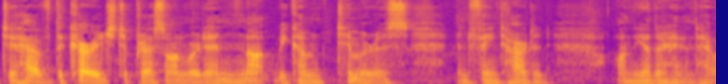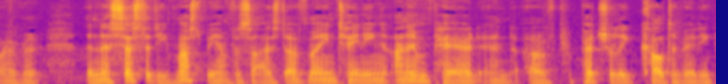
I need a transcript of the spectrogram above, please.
to have the courage to press onward and not become timorous and faint hearted. On the other hand, however, the necessity must be emphasized of maintaining unimpaired and of perpetually cultivating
